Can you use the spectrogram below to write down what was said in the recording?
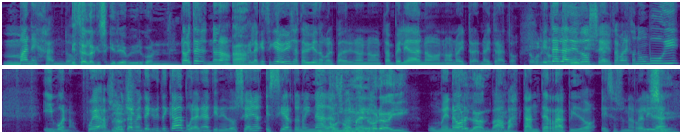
manejando. Esta es la que se quería vivir con... No, esta- no, no, Ah. porque la que sí quiere vivir ya está viviendo con el padre. No, no, están peleadas, no, no, no hay, tra- no hay trato. Esta es la de buggy. 12 años, está manejando un buggy. Y bueno, fue la absolutamente criticada porque la nena tiene 12 años. Es cierto, no hay nada. y a con su un alrededor. menor ahí. Un menor adelante. va bastante rápido, esa es una realidad. Sí.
